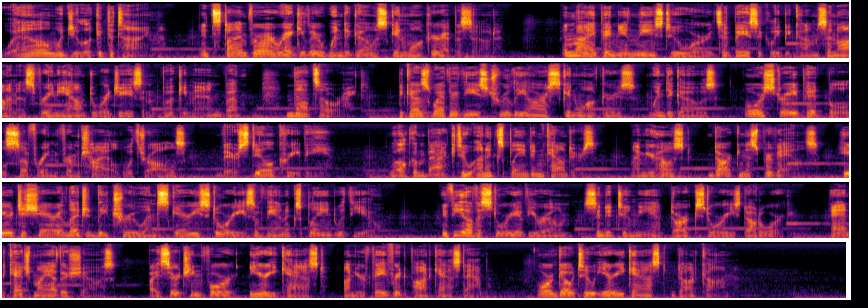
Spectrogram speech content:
Well, would you look at the time? It's time for our regular Wendigo Skinwalker episode. In my opinion, these two words have basically become synonymous for any outdoor adjacent boogeyman, but that's alright. Because whether these truly are skinwalkers, wendigos, or stray pit bulls suffering from child withdrawals, they're still creepy. Welcome back to Unexplained Encounters. I'm your host, Darkness Prevails, here to share allegedly true and scary stories of the unexplained with you. If you have a story of your own, send it to me at darkstories.org and catch my other shows by searching for EerieCast on your favorite podcast app or go to EerieCast.com.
